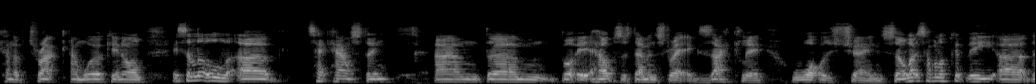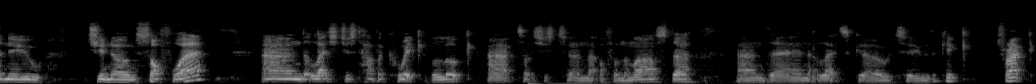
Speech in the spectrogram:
kind of track I'm working on. It's a little uh, tech house thing, and um, but it helps us demonstrate exactly what has changed. So let's have a look at the uh, the new Genome software and let's just have a quick look at let's just turn that off on the master and then let's go to the kick track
